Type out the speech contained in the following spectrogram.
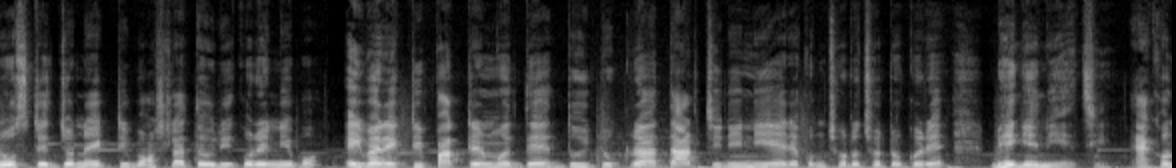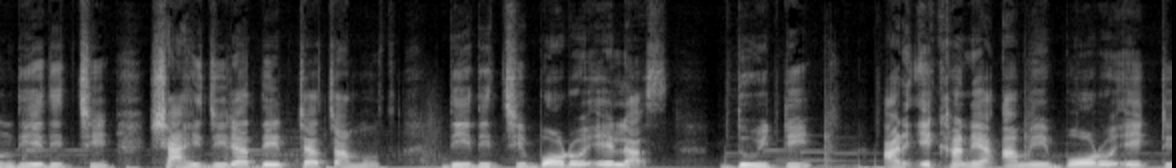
রোস্টের জন্য একটি মশলা তৈরি করে নিব। এইবার একটি পাত্রের মধ্যে দুই টুকরা দারচিনি নিয়ে এরকম ছোট ছোট করে ভেঙে নিয়েছি। এখন দিয়ে দিচ্ছি শাহি জিরা দেড় চা চামচ, দিয়ে দিচ্ছি বড় এলাচ, দুইটি আর এখানে আমি বড় একটি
